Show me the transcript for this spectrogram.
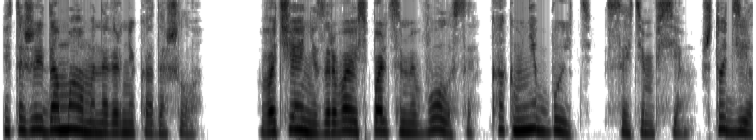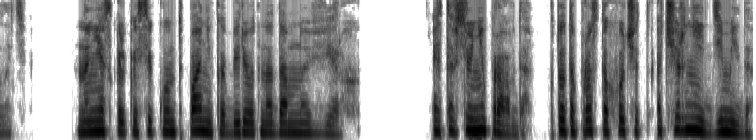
Это же и до мамы наверняка дошло. В отчаянии зарываюсь пальцами в волосы. Как мне быть с этим всем? Что делать? На несколько секунд паника берет надо мной вверх. Это все неправда. Кто-то просто хочет очернить Демида.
